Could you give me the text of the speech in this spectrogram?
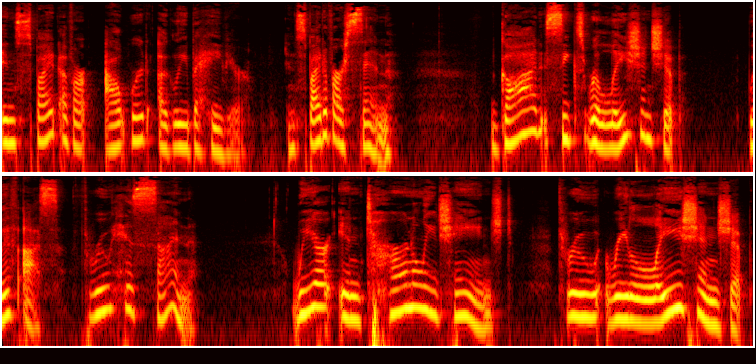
In spite of our outward ugly behavior, in spite of our sin, God seeks relationship with us through his son. We are internally changed through relationship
